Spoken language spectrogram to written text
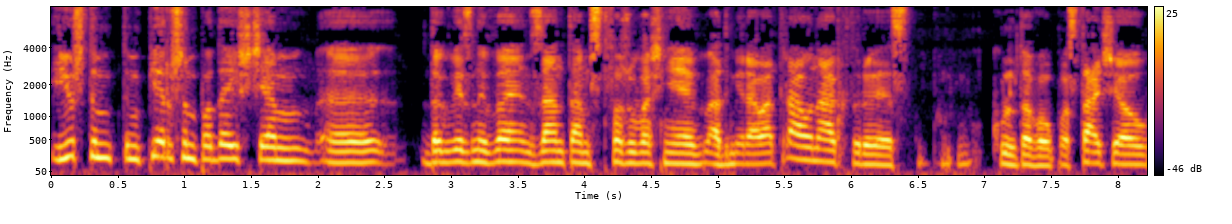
I już tym, tym pierwszym podejściem e, do Gwiezdnych Wojen Zantam stworzył właśnie admirała Trauna, który jest kultową postacią,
